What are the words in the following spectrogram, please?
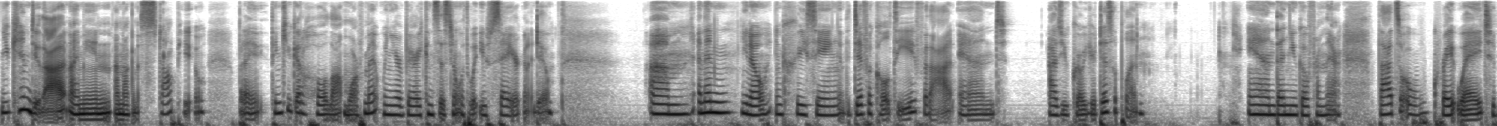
You can do that. I mean, I'm not going to stop you, but I think you get a whole lot more from it when you're very consistent with what you say you're going to do. Um, and then, you know, increasing the difficulty for that and as you grow your discipline. And then you go from there. That's a great way to,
